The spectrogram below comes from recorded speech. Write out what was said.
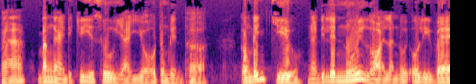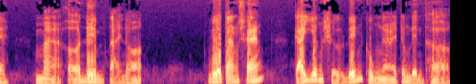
Và ban ngày Đức Chúa Giêsu dạy dỗ trong đền thờ, còn đến chiều Ngài đi lên núi gọi là núi Olive mà ở đêm tại đó. Vừa tảng sáng, cả dân sự đến cùng Ngài trong đền thờ,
